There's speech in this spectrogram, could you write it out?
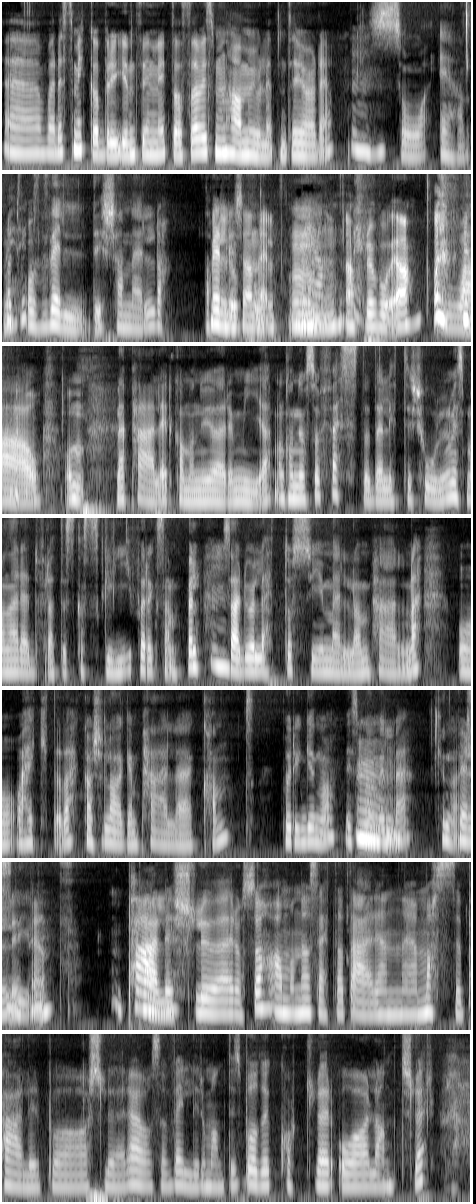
Eh, bare smykke opp ryggen sin litt også, hvis man har muligheten til å gjøre det. Mm. Så enig. Og veldig Chanel, da. Veldig. Chanel. Mm. Mm, apropos, ja. Wow. Og med perler kan man jo gjøre mye. Man kan jo også feste det litt til kjolen hvis man er redd for at det skal skli, f.eks. Mm. Så er det jo lett å sy mellom perlene og, og hekte det. Kanskje lage en perlekant på ryggen òg, hvis man Mm. vil det. Kunne vært Veldig pent. Perleslør også har man jo sett at det er en eh, masse perler på sløret. er Også veldig romantisk. Både kortslør og langt slør. Ja,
